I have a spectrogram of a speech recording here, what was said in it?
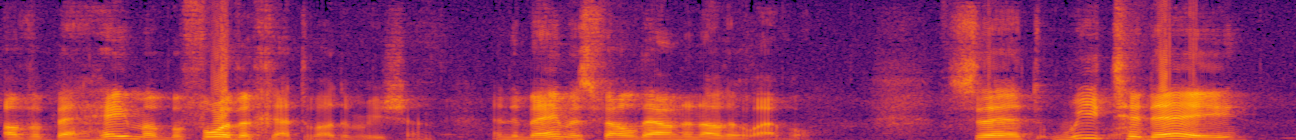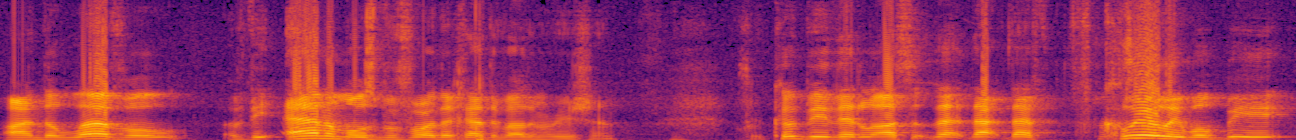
of a behema before the Chet of Adam Rishon, and the behemoths fell down another level. So that we today are on the level of the animals before the Chet of Adam Rishon. So it could be that lots that, that that clearly will be,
